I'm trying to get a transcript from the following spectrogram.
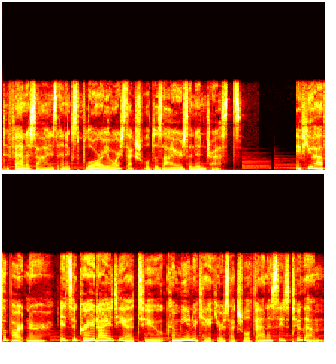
to fantasize and explore your sexual desires and interests. If you have a partner, it's a great idea to communicate your sexual fantasies to them.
